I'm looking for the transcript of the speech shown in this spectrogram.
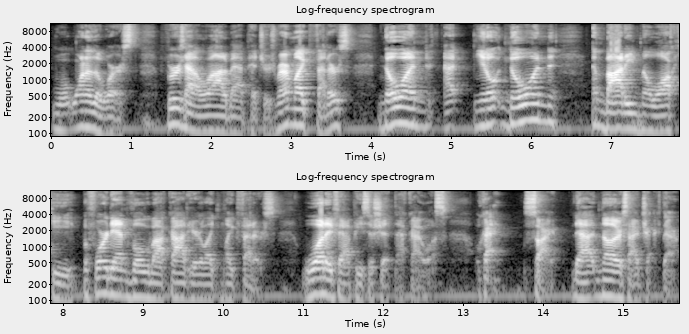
One of the worst. Brewers had a lot of bad pitchers. Remember Mike Fetters? No one, uh, you know, no one embodied Milwaukee before Dan Vogelbach got here like Mike Fetters. What a fat piece of shit that guy was. Okay, sorry. That another sidetrack there.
